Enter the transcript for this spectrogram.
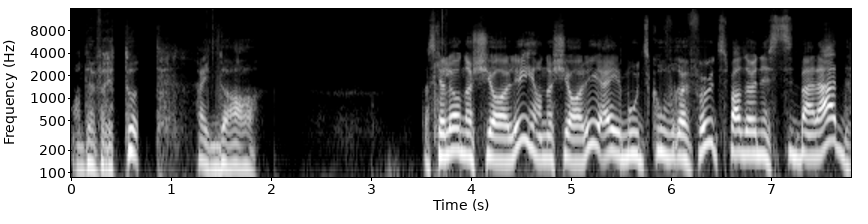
On devrait tous être dehors. Parce que là, on a chialé, on a chialé. Hey, le maudit couvre-feu, tu parles d'un esti de malade,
